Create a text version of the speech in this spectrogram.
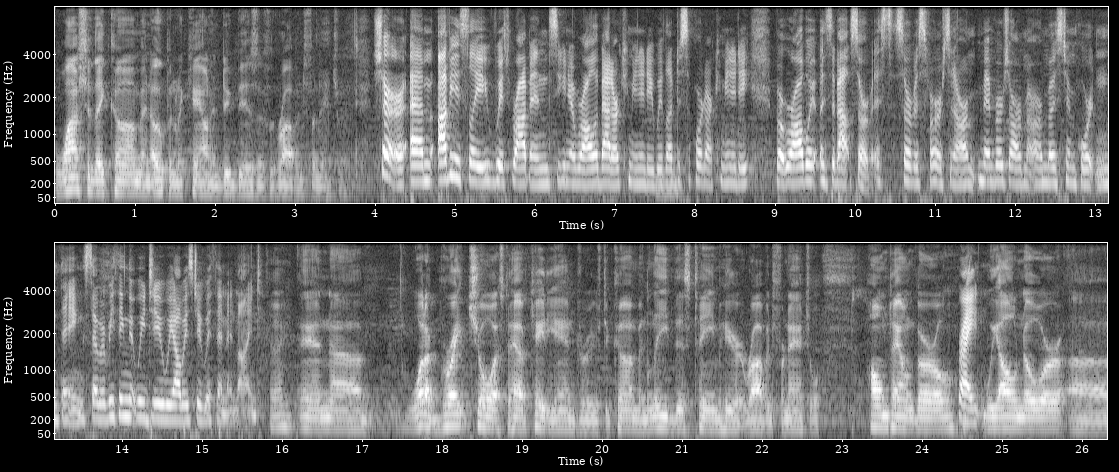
why should they come and open an account and do business with Robins Financial? Sure. Um, obviously, with Robins, you know, we're all about our community. We love to support our community, but we're always about service. Service first, and our members are our most important thing. So everything that we do, we always do with them in mind. Okay, and uh, what a great choice to have Katie Andrews to come and lead this team here at Robins Financial. Hometown girl. Right. We all know her. Uh,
